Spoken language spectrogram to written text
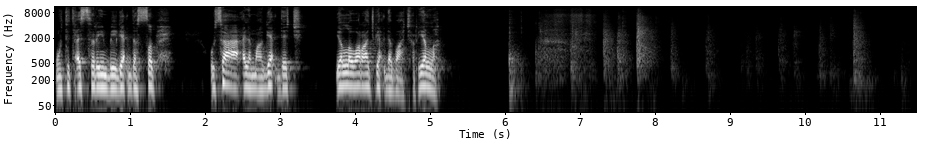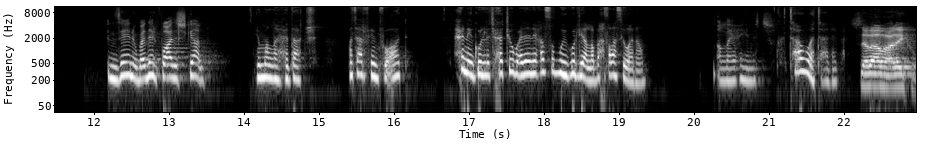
مو تتعسرين بالقعدة الصبح. وساعة على ما قعدك. يلا وراك قعدة باكر يلا. زين وبعدين فؤاد إيش قال؟ يما الله يهداك ما تعرفين فؤاد؟ الحين يقول لك حكي وبعدين يعصب ويقول يلا بحط راسي وأنام. الله يعينك. تعودت عليه بعد السلام عليكم.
